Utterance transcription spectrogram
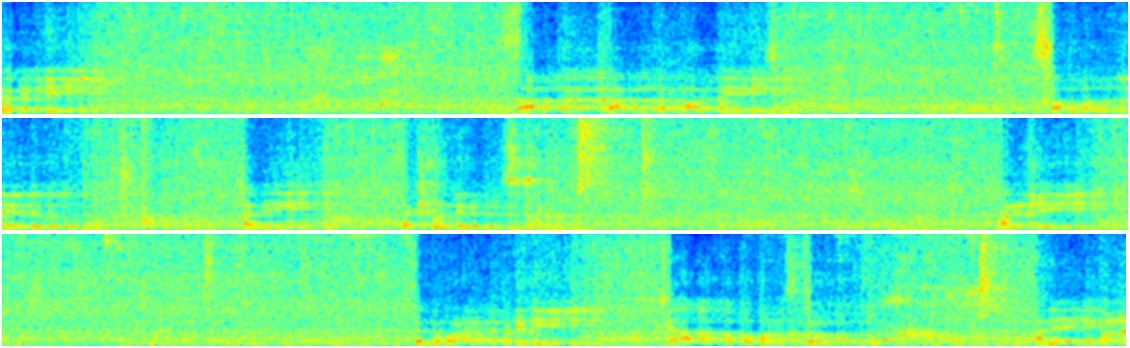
పనికి దాన దాన ధర్మాలకి సంబంధం లేదు అని లక్ష్మణ్ నిరూపిస్తున్నాడు. మనిషి చిన్నవాడైనప్పటికీ చాలా గొప్ప మనసుతో అనేకమైన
